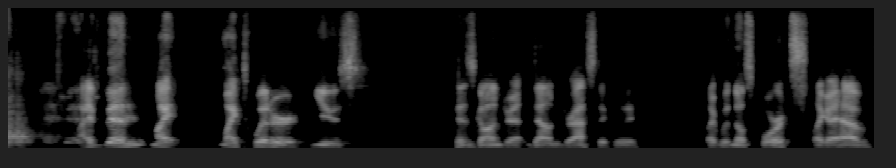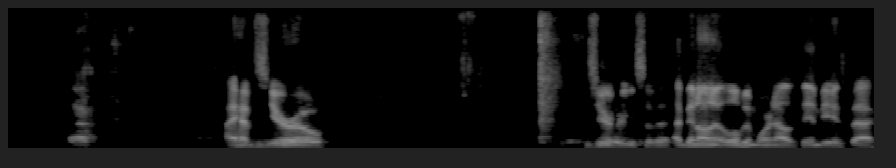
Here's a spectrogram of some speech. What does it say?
I've been my my Twitter use has gone dra- down drastically. Like with no sports, like I have Yeah. I have zero zero use of it. I've been on it a little bit more now that the NBA's back.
